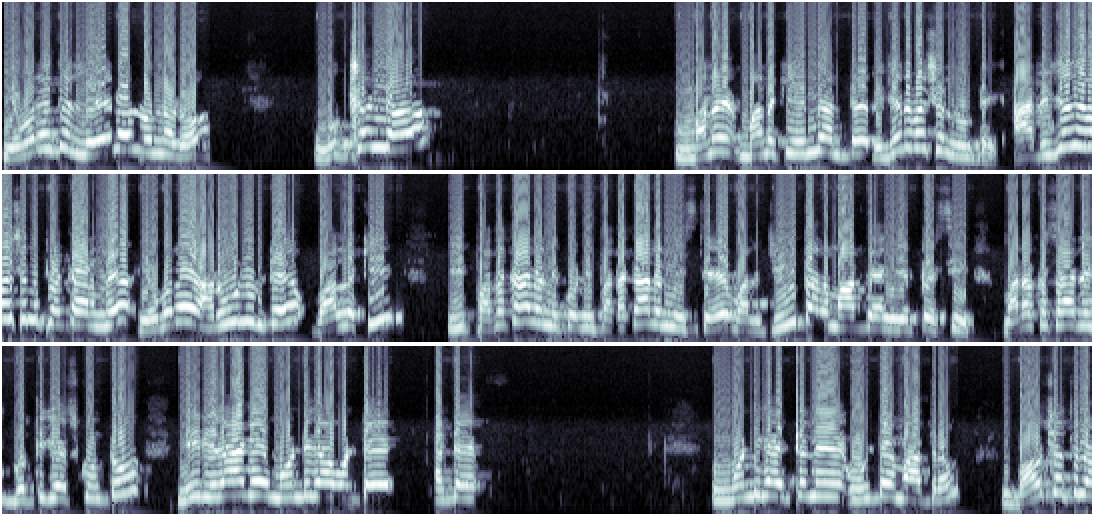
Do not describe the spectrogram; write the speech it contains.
ఎవరైతే లేనోళ్ళు ఉన్నారో ముఖ్యంగా మన మనకి ఏంటంటే రిజర్వేషన్లు ఉంటాయి. ఆ రిజర్వేషన్ ప్రకారమే ఎవరే అర్హులు ఉంటే వాళ్ళకి ఈ పథకాలని కొన్ని పథకాలను ఇస్తే వాళ్ళ జీవితాలు మారుతాయని చెప్పేసి మరొకసారి గుర్తు చేసుకుంటూ మీరు ఇలాగే మొండిగా ఉంటే అంటే మొండిగా ఇట్లనే ఉంటే మాత్రం భవిష్యత్తులో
